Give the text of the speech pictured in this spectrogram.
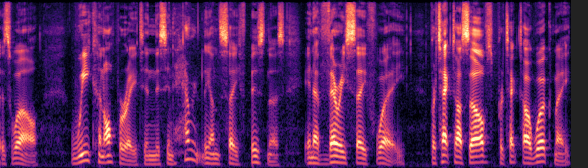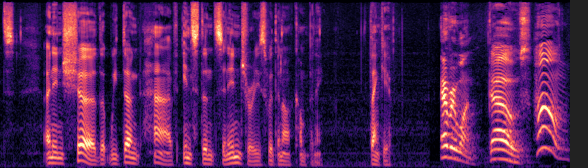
as well, we can operate in this inherently unsafe business in a very safe way, protect ourselves, protect our workmates, and ensure that we don't have incidents and injuries within our company. Thank you. Everyone goes. Home.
